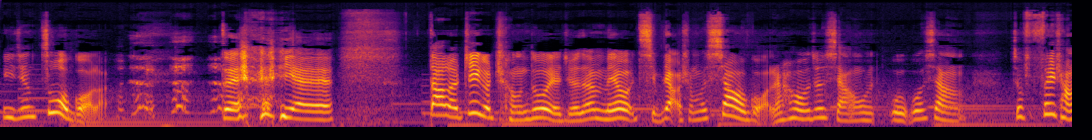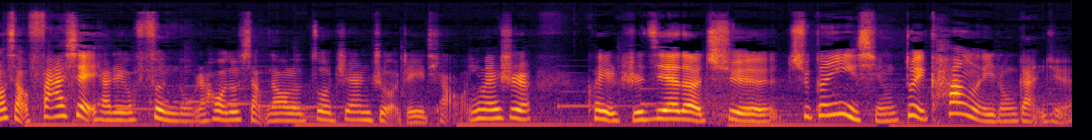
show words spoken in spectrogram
已经做过了，对，也到了这个程度，也觉得没有起不了什么效果。然后我就想，我我我想就非常想发泄一下这个愤怒，然后我就想到了做志愿者这一条，因为是可以直接的去去跟疫情对抗的一种感觉。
